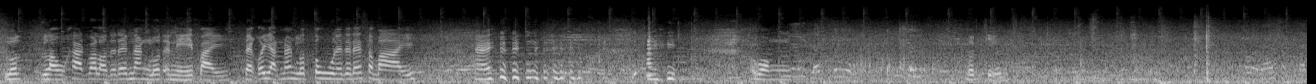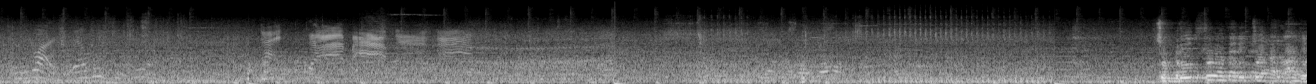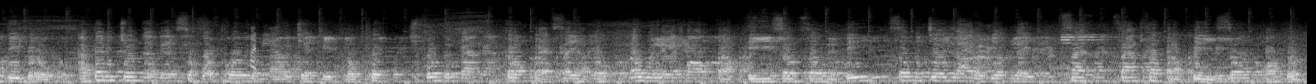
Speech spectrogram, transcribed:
รถเราคาดว่าเราจะได้นั่งรถอันนี้ไป แต่ก็อยากนั่งรถตู้นะจะได้สบายนะระวังรถเก๋ง ជំរាបសួរអតិថិជនទាំងអស់ជាទីគោរពអតិថិជនដែលមានសម្បត្តិធ្វើដំណើរចេញពីភ្នំពេញឆ្ពោះទៅកាន់ក្រុងព្រះសីហនុនៅវេលាម៉ោង7:00នាទីសូមអញ្ជើញឡើងរថយន្តលេខ37សូមអរគុណ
